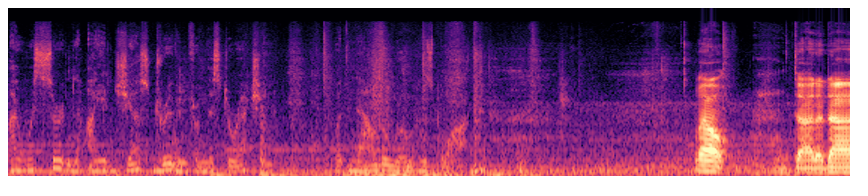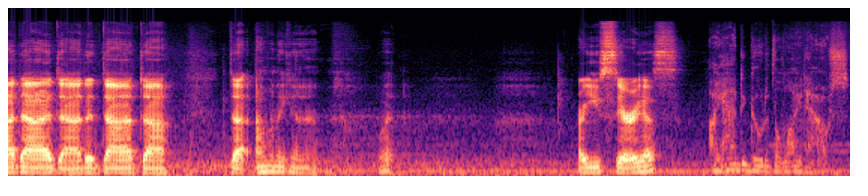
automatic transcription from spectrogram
I was certain I had just driven from this direction, but now the road was blocked. Well, da da da da da da da da. da. I'm gonna get it. What? Are you serious? I had to go to the lighthouse.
